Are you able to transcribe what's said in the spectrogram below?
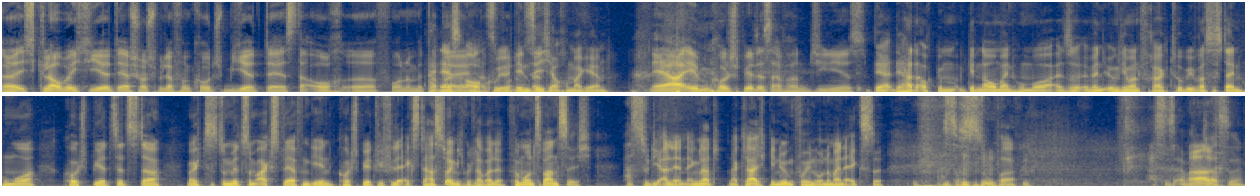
äh, ich glaube hier, der Schauspieler von Coach Beard, der ist da auch äh, vorne mit Ja, dabei. der ist auch cool, den Produzent. sehe ich auch immer gern. Ja, eben, Coach Beard ist einfach ein Genius. Der, der hat auch genau meinen Humor. Also, wenn irgendjemand fragt, Tobi, was ist dein Humor? Coach Beard sitzt da, möchtest du mit zum Axtwerfen gehen? Coach Beard, wie viele Äxte hast du eigentlich mittlerweile? 25. Hast du die alle in England? Na klar, ich gehe nirgendwo hin ohne meine Äxte. Das ist doch super. Das ist einfach Ach. klasse.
